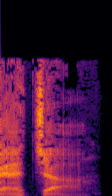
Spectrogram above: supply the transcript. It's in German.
पैंचा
